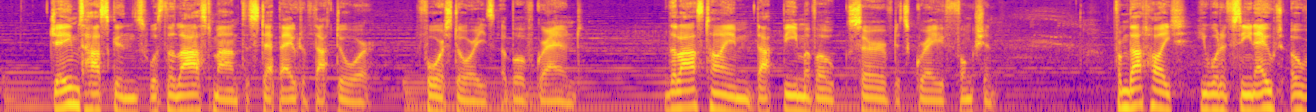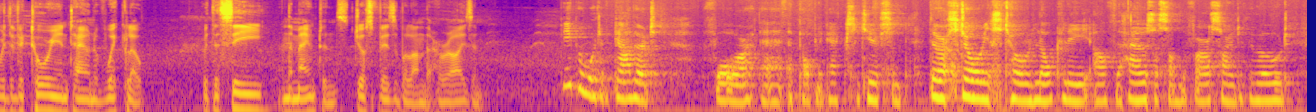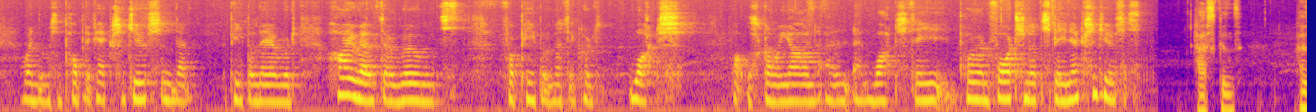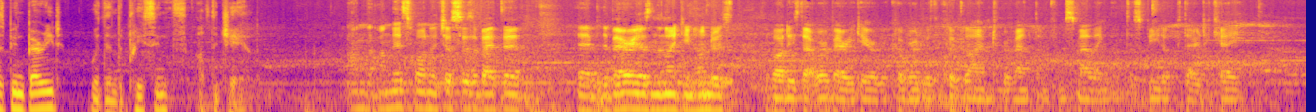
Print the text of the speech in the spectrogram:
James Haskins was the last man to step out of that door, four stories above ground. The last time that beam of oak served its grave function. From that height, he would have seen out over the Victorian town of Wicklow, with the sea and the mountains just visible on the horizon. People would have gathered for uh, a public execution. There are stories told locally of the houses on the far side of the road when there was a public execution that people there would hire out their rooms for people that they could watch what was going on and, and watch the poor unfortunates being executed. Haskins has been buried within the precincts of the jail. On, on this one, it just says about the, the the burials in the 1900s. The bodies that were buried here were covered with quicklime to prevent them from smelling and to speed up their decay.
